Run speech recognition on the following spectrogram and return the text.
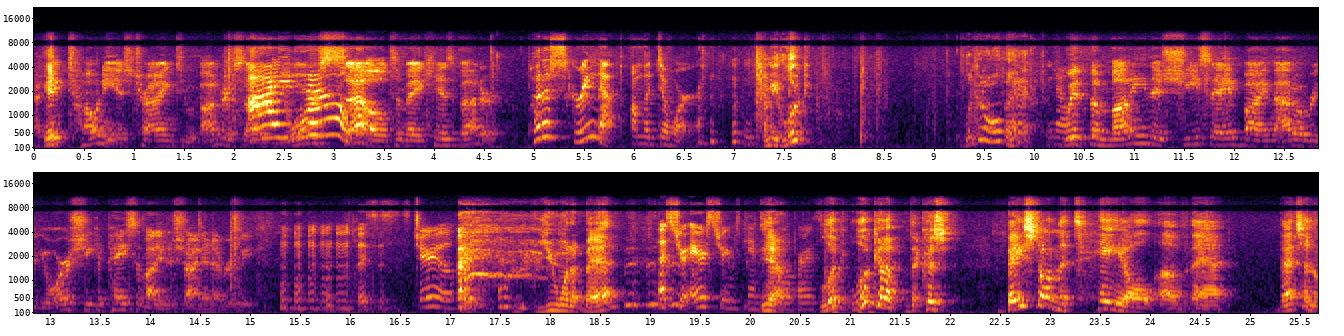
I think Tony is trying to undersell I your know. cell to make his better. Put a screen up on the door. I mean, look, look at all that. no. With the money that she saved buying that over yours, she could pay somebody to shine it every week. this is true. You want to bet? That's true. Airstreams can be a Yeah. little pricey. Look, look up because based on the tail of that, that's an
